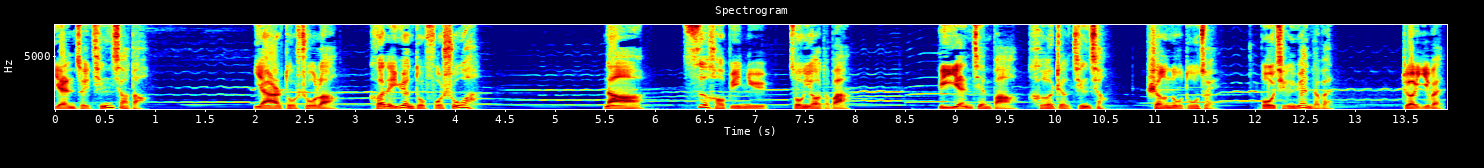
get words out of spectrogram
掩嘴轻笑道：“嫣儿赌输了，可得愿赌服输啊。”那伺候婢女总有的吧？李嫣见罢，何正轻笑，生怒嘟嘴，不情愿地问。这一问，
